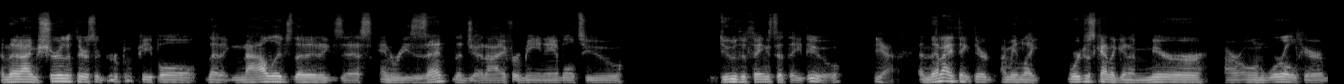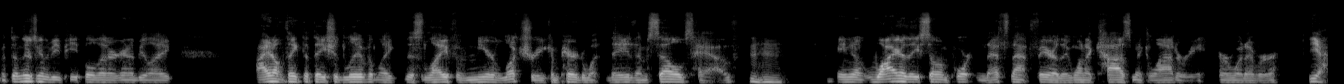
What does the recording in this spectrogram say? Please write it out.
And then I'm sure that there's a group of people that acknowledge that it exists and resent the Jedi for being able to do the things that they do. yeah And then I think they're, I mean, like, we're just kind of going to mirror our own world here. But then there's going to be people that are going to be like, I don't think that they should live like this life of near luxury compared to what they themselves have. Mhm. And, you know, why are they so important? That's not fair. They want a cosmic lottery or whatever, yeah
